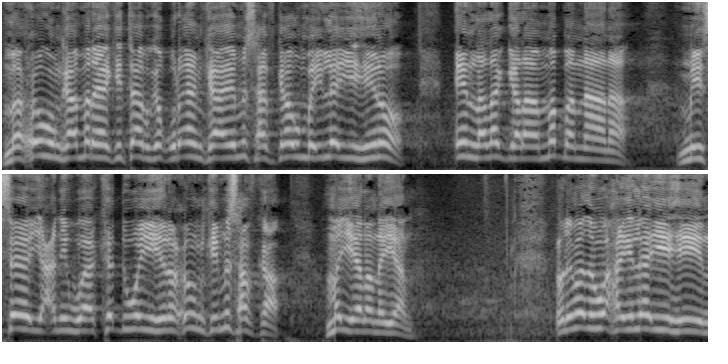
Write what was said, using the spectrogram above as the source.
Ma xukunka markaa kitaabka qur'aanka ee misxafka unbay leeyihiinoo? In lala galaa ma bannaana. Mise yacni waa ka duwan yihiinoo xukunkii misxafka ma yeelanayaan. Culimmadu waxay leeyihiin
